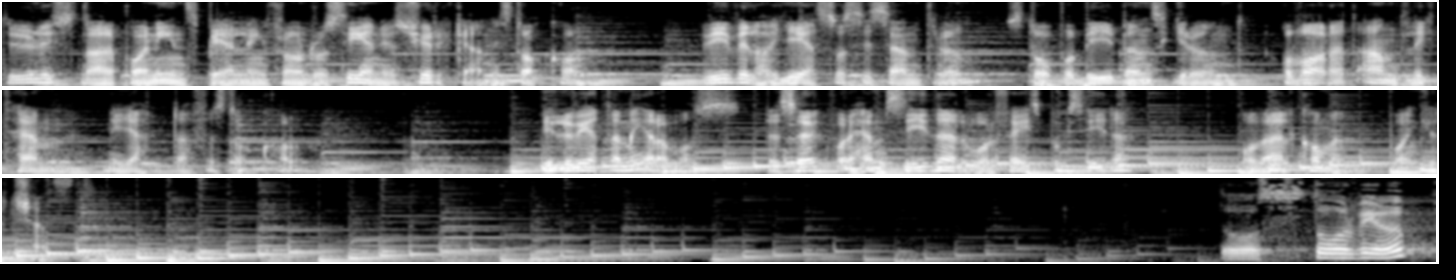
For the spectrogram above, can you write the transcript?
Du lyssnar på en inspelning från Roseniuskyrkan i Stockholm. Vi vill ha Jesus i centrum, stå på Bibelns grund och vara ett andligt hem med hjärta för Stockholm. Vill du veta mer om oss? Besök vår hemsida eller vår Facebooksida. Och välkommen på en gudstjänst. Då står vi upp,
